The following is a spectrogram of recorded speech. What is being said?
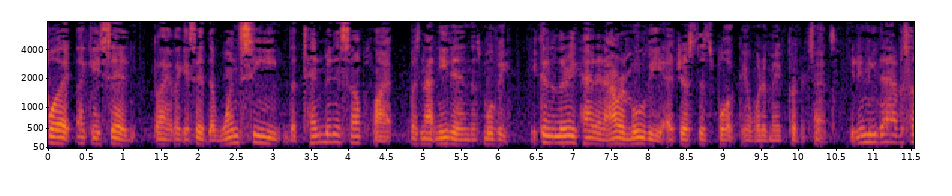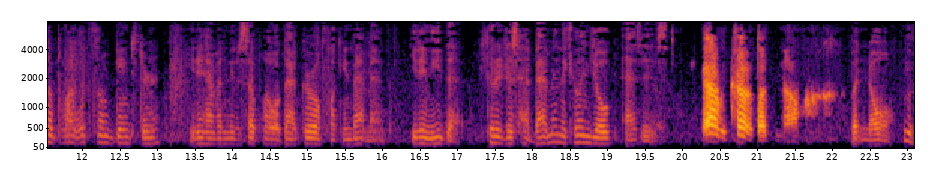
But like I said, but like I said, the one scene, the ten minute subplot was not needed in this movie. You could have literally had an hour movie at just this book. It would have made perfect sense. You didn't need to have a subplot with some gangster. You didn't have a need a subplot with Batgirl fucking Batman. You didn't need that. You could have just had Batman the Killing Joke as is. Yeah, we could, but no. But no.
